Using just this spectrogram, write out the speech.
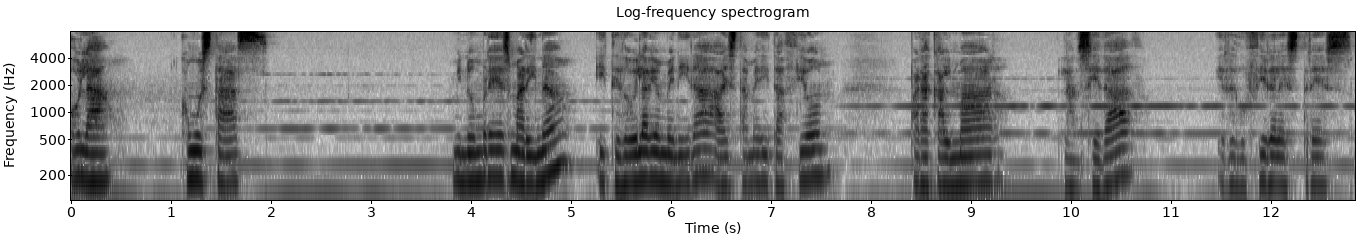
Hola, ¿cómo estás? Mi nombre es Marina y te doy la bienvenida a esta meditación para calmar la ansiedad y reducir el estrés.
